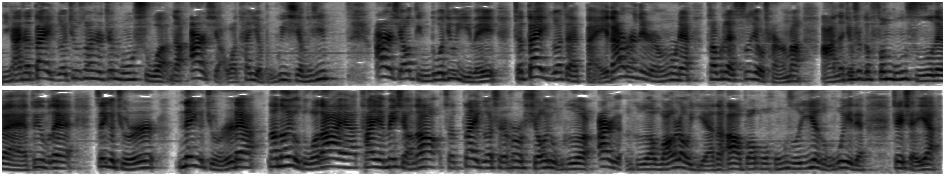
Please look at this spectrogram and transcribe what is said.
你看这戴哥，就算是正宫说，那二小啊，他也不会相信。二小顶多就以为这戴哥在白道上的人物呢，他不在四九城吗？啊，那就是个分公司的呗，对不对？这个局儿那个局儿的，那能有多大呀？他也没想到，这戴哥身后，小勇哥、二远哥、王老爷子啊，包括红丝夜总会的这谁呀？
